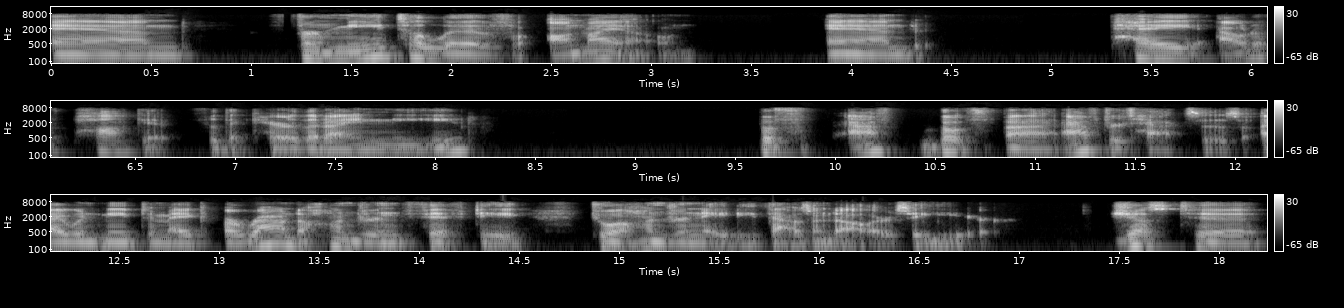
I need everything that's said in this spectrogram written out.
and for me to live on my own and pay out of pocket for the care that I need bef- af- bef- uh, after taxes, I would need to make around 150 to 180 thousand dollars a year just to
